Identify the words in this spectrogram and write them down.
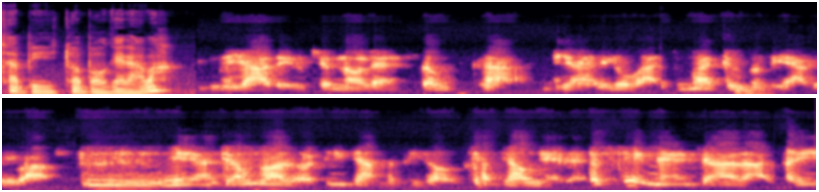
ထပ်ပြီးထွက်ပေါ်ခဲ့တာပါမရသေးဘူးကျွန်တော်လည်းသုံးခါကြရလို့ပါဒီမှာတူမပြရသေးပါဘူးอืมနေရာကြောင်းတော့တိကျမပြီးတော့ဆက်ပြောင်းနေတယ် အစ်စ်နဲ့ကြားတာအဲဒီ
